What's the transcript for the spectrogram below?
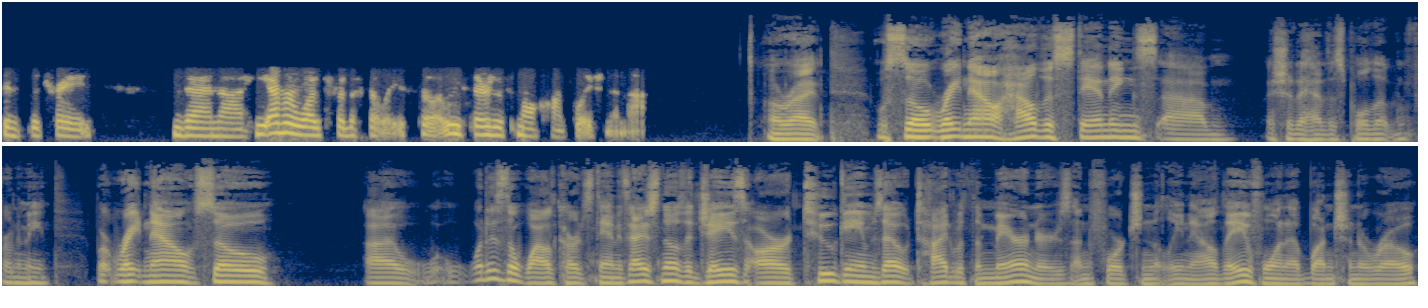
since the trade than uh, he ever was for the Phillies. So at least there's a small consolation in that. All right. Well, so right now, how the standings? Um, I should have had this pulled up in front of me, but right now, so uh, what is the wild card standings? I just know the Jays are two games out, tied with the Mariners. Unfortunately, now they've won a bunch in a row.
